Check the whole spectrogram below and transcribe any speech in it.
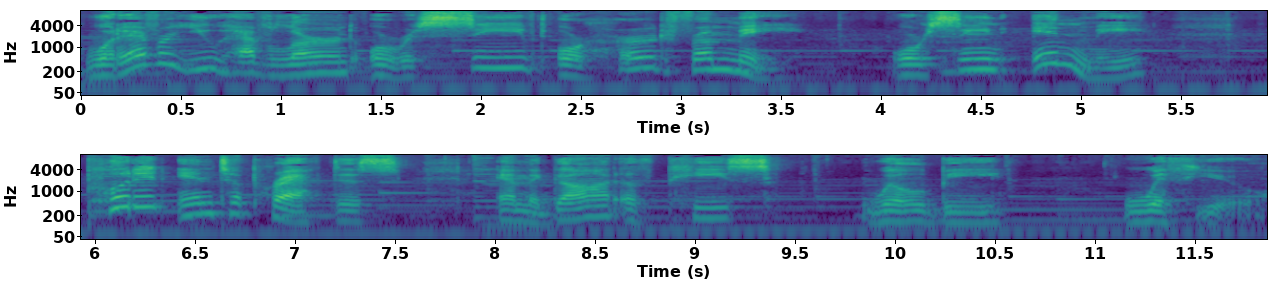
Whatever you have learned or received or heard from me or seen in me, put it into practice, and the God of peace will be with you.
